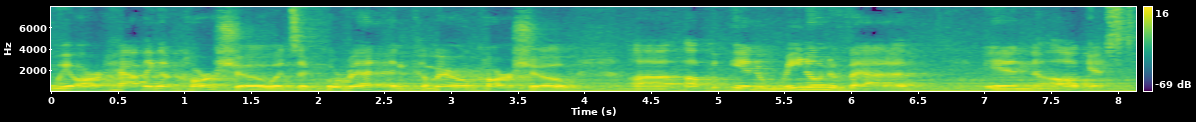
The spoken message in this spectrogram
we are having a car show. It's a Corvette and Camaro car show up in Reno, Nevada in August.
